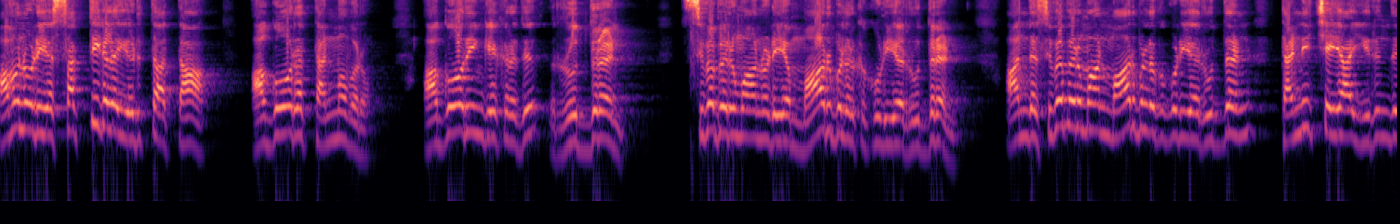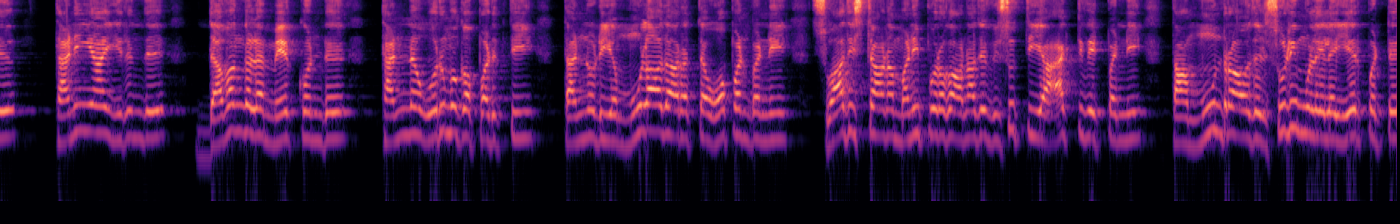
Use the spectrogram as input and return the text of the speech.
அவனுடைய சக்திகளை எடுத்தாத்தான் அகோர தன்மை வரும். அகோரின்னு கேட்கறது ருத்ரன். சிவபெருமானுடைய மார்பில் இருக்கக்கூடிய ருத்ரன். அந்த சிவபெருமான் மார்பில் இருக்கக்கூடிய ருத்ரன் தன்னிச்சையா இருந்து தனியா இருந்து தவங்களை மேற்கொண்டு தன்னை ஒருமுகப்படுத்தி தன்னுடைய மூலாதாரத்தை ஓப்பன் பண்ணி சுவாதிஷ்டான மணிப்புரகம் அதாவது விசுத்தியை ஆக்டிவேட் பண்ணி தான் மூன்றாவது சுழிமுலையில் ஏற்பட்டு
